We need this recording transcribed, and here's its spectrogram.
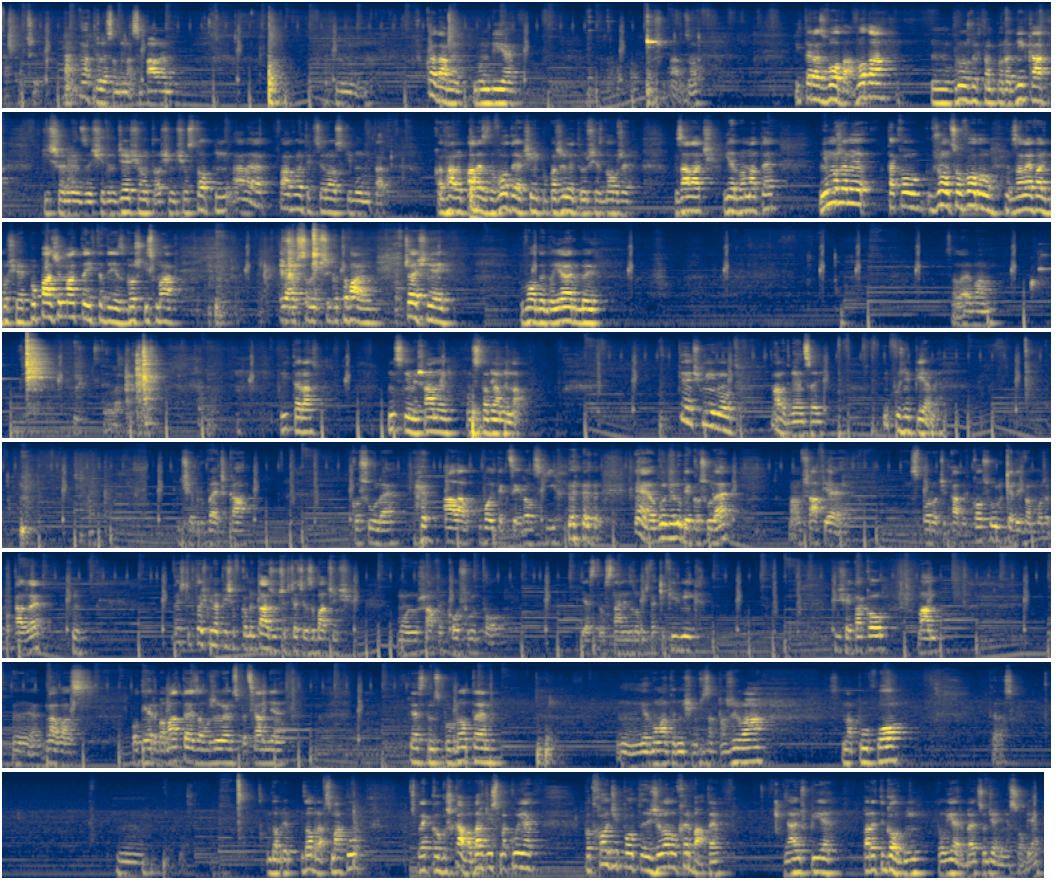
Tak, naczynka. Na tyle sobie nasypałem. Hmm. Wkładamy bombiję. Teraz woda. Woda mm, w różnych tam poradnikach pisze między 70 a 80 stopni, ale pan Wojtek Cierowski mówi tak. Wkładamy palec do wody, jak się nie poparzymy, to już jest dobrze zalać yerba mate. Nie możemy taką wrzącą wodą zalewać, bo się poparzy matę i wtedy jest gorzki smak. Ja już sobie przygotowałem wcześniej wodę do yerby. Zalewam. Tyle. I teraz nic nie mieszamy, odstawiamy na 5 minut, nawet więcej i później pijemy. Dzisiaj brubeczka, koszulę, ala Wojtek Cejrowski. nie, ogólnie lubię koszulę. Mam w szafie sporo ciekawych koszul, kiedyś Wam może pokażę. Jeśli ktoś mi napisze w komentarzu, czy chcecie zobaczyć moją szafę koszul, to jestem w stanie zrobić taki filmik. Dzisiaj taką mam y, dla Was pod yerba mate założyłem specjalnie. Jestem z powrotem. Yerba mate mi się już zaparzyła. Napuchło. Teraz. Mm. Dobry, dobra w smaku. Lekko gorzkawa. Bardziej smakuje. Podchodzi pod zieloną herbatę. Ja już piję parę tygodni tą yerbę codziennie sobie.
